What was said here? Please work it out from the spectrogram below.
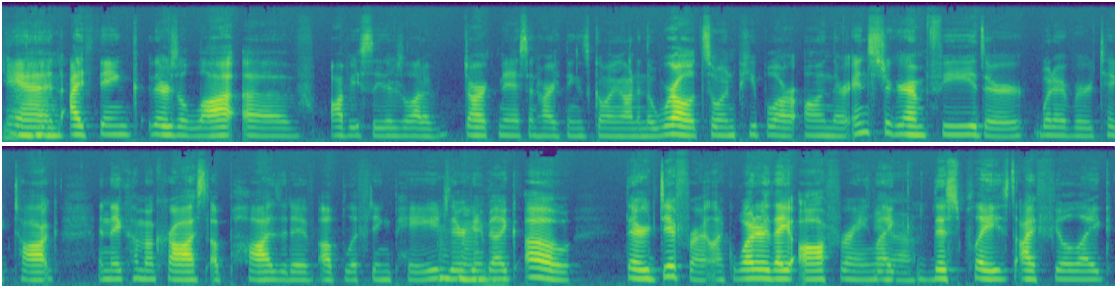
Yeah. And I think there's a lot of, obviously, there's a lot of darkness and hard things going on in the world. So when people are on their Instagram feeds or whatever, TikTok, and they come across a positive, uplifting page, they're going to be like, oh, they're different. Like, what are they offering? Like, Yeah. this place, I feel like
